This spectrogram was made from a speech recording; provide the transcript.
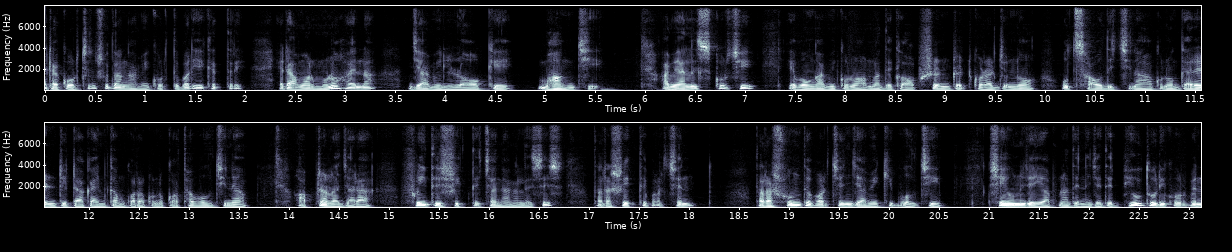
এটা করছেন। সুতরাং আমি করতে পারি এক্ষেত্রে। এটা আমার মনে হয় না যে আমি লকে ভাঙছি। আমি অ্যানালিস করছি এবং আমি কোনো আপনাদেরকে অপশন ট্রেড করার জন্য উৎসাহ দিচ্ছি না, কোনো গ্যারেন্টি টাকা ইনকাম করার কোনো কথা বলছি না। আপনারা যারা ফ্রিতে শিখতে চান অ্যানালিসিস তারা শিখতে পারছেন, তারা শুনতে পারছেন যে আমি কি বলছি, সেই অনুযায়ী আপনাদের নিজেদের ভিউ তৈরি করবেন,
